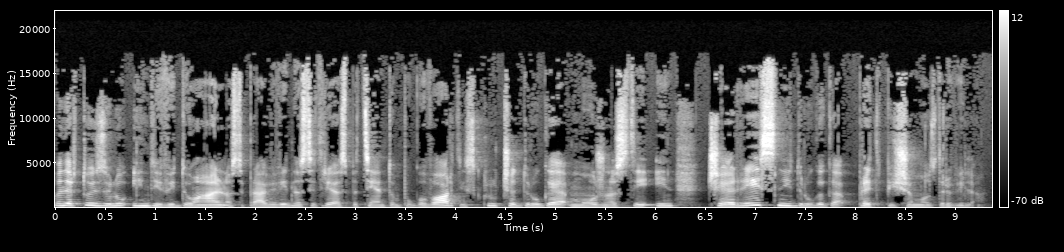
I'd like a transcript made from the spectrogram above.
vendar to je zelo individualno. Se pravi, vedno se treba s pacijentom pogovoriti, izključiti druge možnosti in če res ni drugega, predpišemo zdravila.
